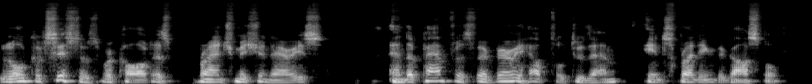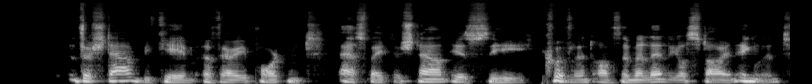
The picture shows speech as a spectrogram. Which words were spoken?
local sisters were called as branch missionaries, and the pamphlets were very helpful to them in spreading the gospel. The Stern became a very important aspect. The Stern is the equivalent of the Millennial Star in England,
